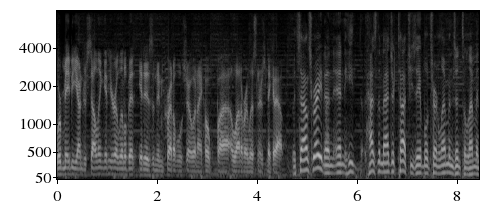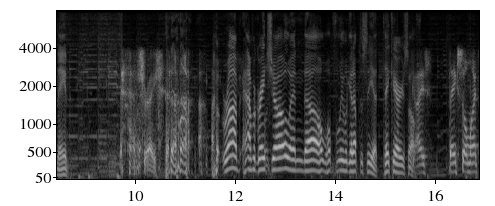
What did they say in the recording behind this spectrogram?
we're maybe underselling it here a little bit. It is an incredible show, and I hope uh, a lot of our listeners make it out. It sounds great, and, and he has the magic touch. He's able to turn lemons into lemonade. That's right. Rob, have a great show, and uh, hopefully we'll get up to see it. Take care of yourself. Guys, Thanks so much.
